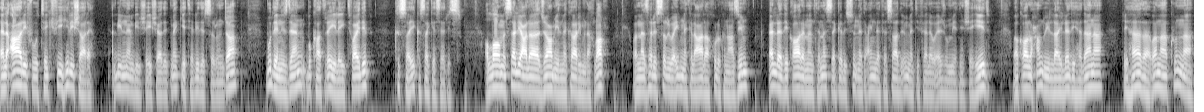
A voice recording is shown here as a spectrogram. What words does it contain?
El-Arifu tekfihil işare. Yani bilinen bir şey işaret etmek yeterlidir sırrınca. Bu denizden bu katre ile itfa edip kısayı kısa keseriz. Allahümme salli ala camil mekarimil ahlak ve mezheri sırrı ve inneke ala hulukun azim. Ellezî kâle men temesseke bis sünneti inde fesad ümmeti felev ecrü şehid. Ve kâlu hamdülillâhi lezî hedâna lihâzâ ve mâ kunnâ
